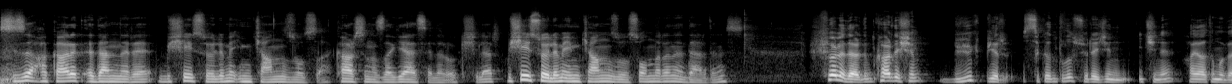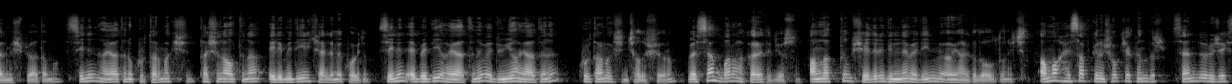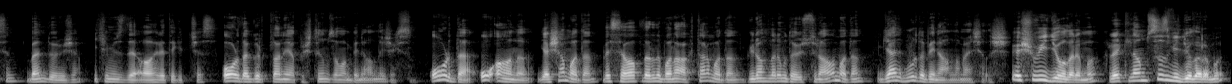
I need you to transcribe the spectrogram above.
Size hakaret edenlere bir şey söyleme imkanınız olsa, karşınıza gelseler o kişiler, bir şey söyleme imkanınız olsa onlara ne derdiniz? Şöyle derdim kardeşim büyük bir sıkıntılı sürecin içine hayatımı vermiş bir adamım. Senin hayatını kurtarmak için taşın altına elimi değil kellemi koydum. Senin ebedi hayatını ve dünya hayatını kurtarmak için çalışıyorum. Ve sen bana hakaret ediyorsun. Anlattığım şeyleri dinlemediğin ve önyargılı olduğun için. Ama hesap günü çok yakındır. Sen de öleceksin, ben de öleceğim. İkimiz de ahirete gideceğiz. Orada gırtlağına yapıştığım zaman beni anlayacaksın. Orada o anı yaşamadan ve sevaplarını bana aktarmadan, günahlarımı da üstüne almadan gel burada beni anlamaya çalış. Ve şu videolarımı, reklamsız videolarımı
